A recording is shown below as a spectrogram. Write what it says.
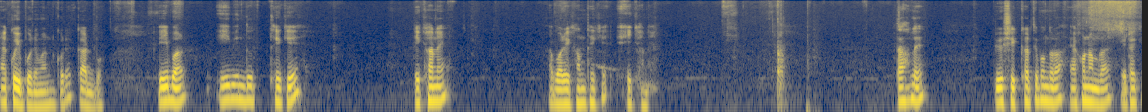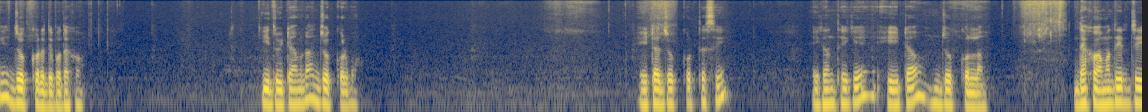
একই পরিমাণ করে কাটবো। এইবার এই বিন্দু থেকে এখানে, আবার এখান থেকে এইখানে। তাহলে, প্রিয় শিক্ষার্থী বন্ধুরা, এখন আমরা এটাকে যোগ করে দেব। দেখো, এই দুইটা আমরা যোগ করব। এইটা যোগ করতেছি। এখান থেকে এইটাও যোগ করলাম। দেখো, আমাদের যে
